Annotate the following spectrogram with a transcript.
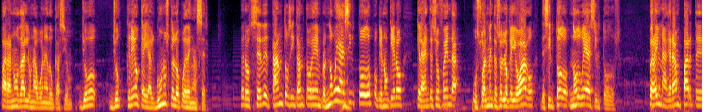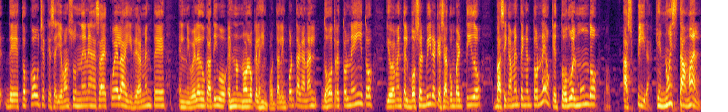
para no darle una buena educación. Yo, yo creo que hay algunos que lo pueden hacer, pero sé de tantos y tantos ejemplos. No voy a decir todos porque no quiero que la gente se ofenda. Usualmente eso es lo que yo hago, decir todo. No voy a decir todos. Pero hay una gran parte de estos coaches que se llevan sus nenes a esas escuelas y realmente el nivel educativo es no, no lo que les importa. Les importa ganar dos o tres torneitos y obviamente el buzzer beater que se ha convertido básicamente en el torneo que todo el mundo aspira, que no está mal.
